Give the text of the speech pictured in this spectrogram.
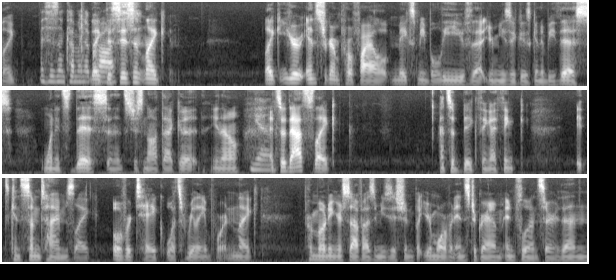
like this isn't coming across. like this isn't like like your Instagram profile makes me believe that your music is gonna be this when it's this and it's just not that good, you know. Yeah. And so that's like that's a big thing. I think it can sometimes like overtake what's really important, like promoting yourself as a musician, but you're more of an Instagram influencer than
